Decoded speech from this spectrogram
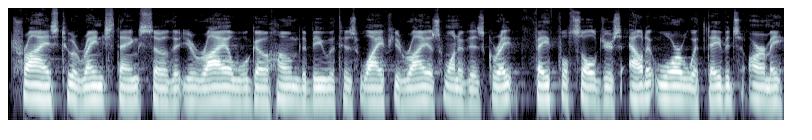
tries to arrange things so that Uriah will go home to be with his wife. Uriah is one of his great faithful soldiers out at war with David's army,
